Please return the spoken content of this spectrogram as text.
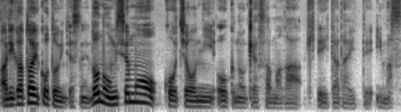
ありがたいことにですねどのお店も好調に多くのお客様が来ていただいています。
